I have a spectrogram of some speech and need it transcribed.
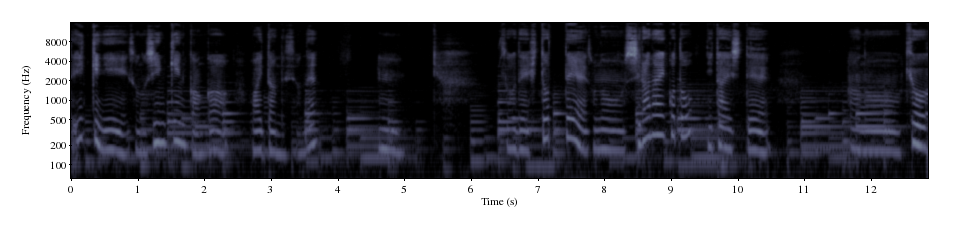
で一気にその親近感が湧いたんですよね。うん。そうで人ってその知らないことに対して恐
